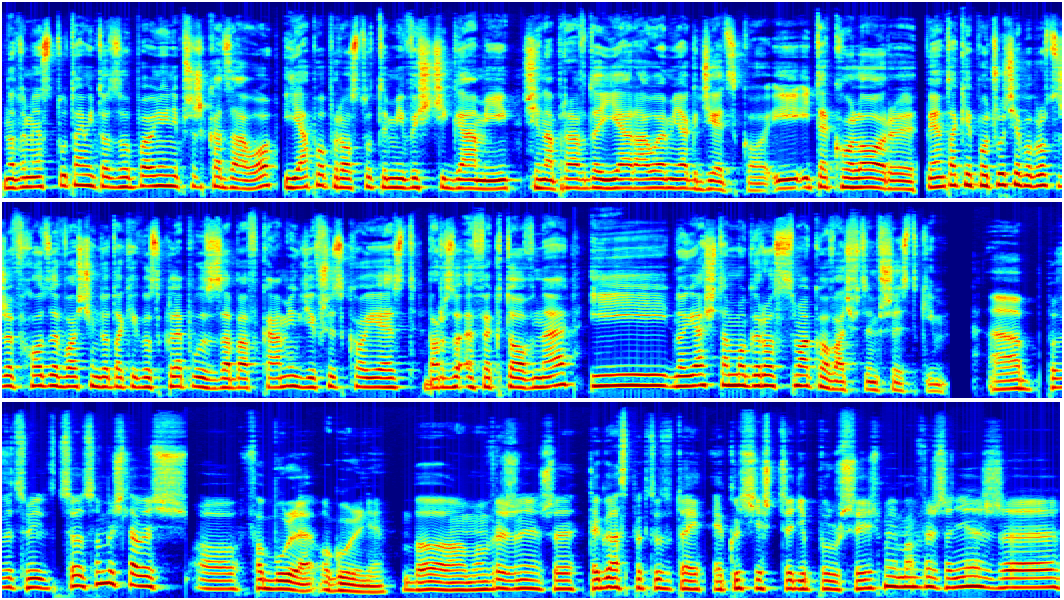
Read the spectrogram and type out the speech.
Natomiast tutaj mi to zupełnie nie przeszkadzało i ja po prostu tymi wyścigami się naprawdę jarałem jak dziecko i, i te kolory. Miałem takie poczucie po prostu, że wchodzę właśnie do takiego sklepu z zabawkami, gdzie wszystko jest bardzo efektowne i no ja się tam mogę rozsmakować w tym wszystkim. A powiedz mi, co, co myślałeś o fabule ogólnie? Bo mam wrażenie, że tego aspektu tutaj jakoś jeszcze nie poruszyliśmy i mam wrażenie, że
